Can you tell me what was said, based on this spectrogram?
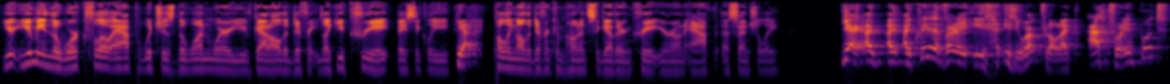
you you mean the workflow app, which is the one where you've got all the different, like you create basically, yeah. pulling all the different components together and create your own app essentially. Yeah, I, I created a very easy workflow, like ask for input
